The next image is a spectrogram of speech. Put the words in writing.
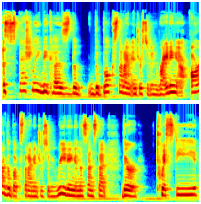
especially because the the books that I'm interested in writing are the books that I'm interested in reading in the sense that they're twisty,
